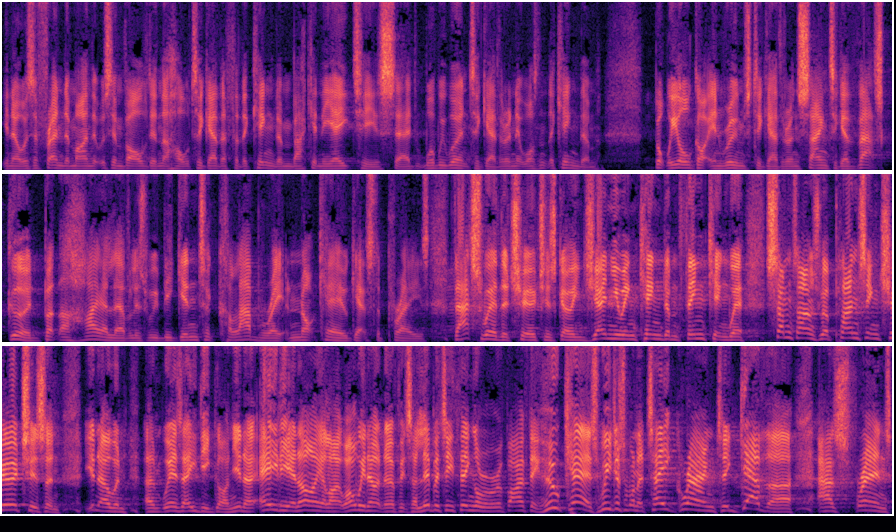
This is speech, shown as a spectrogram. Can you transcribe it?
You know, as a friend of mine that was involved in the whole Together for the Kingdom back in the 80s said, well, we weren't together and it wasn't the kingdom but we all got in rooms together and sang together. That's good. But the higher level is we begin to collaborate and not care who gets the praise. That's where the church is going. Genuine kingdom thinking, where sometimes we're planting churches and, you know, and, and where's AD gone? You know, AD and I are like, well, we don't know if it's a liberty thing or a revive thing. Who cares? We just want to take ground together as friends.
